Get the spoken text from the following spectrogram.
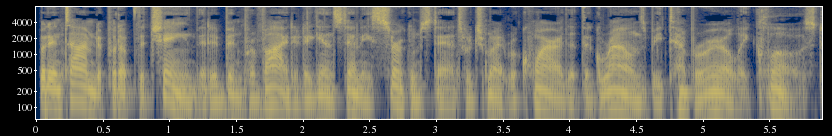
but in time to put up the chain that had been provided against any circumstance which might require that the grounds be temporarily closed.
